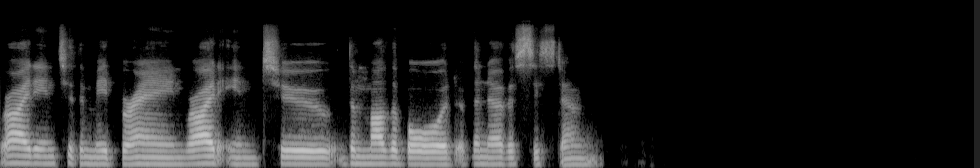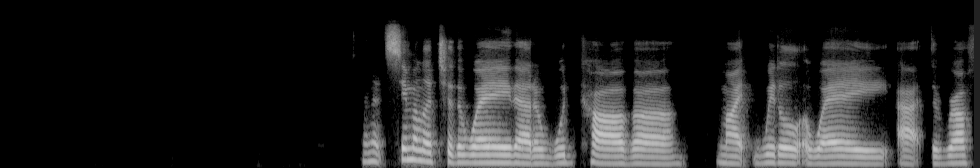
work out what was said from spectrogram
right into the midbrain, right into the motherboard of the nervous system. And it's similar to the way that a wood carver might whittle away at the rough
